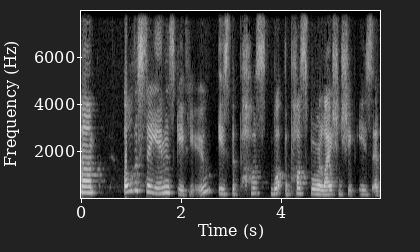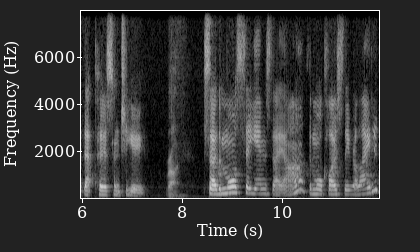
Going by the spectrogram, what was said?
Um, all the CMs give you is the pos- what the possible relationship is of that person to you. Right. So the more CMs they are, the more closely related.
